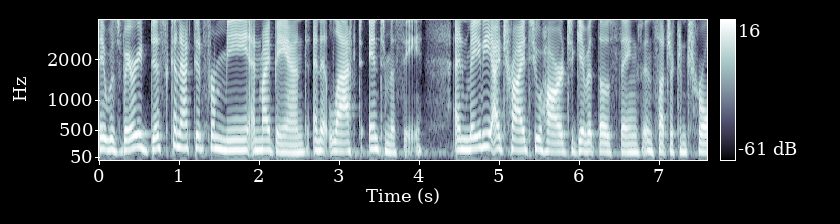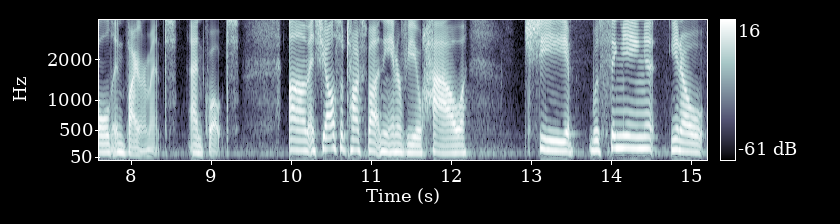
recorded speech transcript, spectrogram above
It was very disconnected from me and my band, and it lacked intimacy. And maybe I tried too hard to give it those things in such a controlled environment. End quote. Um, and she also talks about in the interview how she was singing, you know,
